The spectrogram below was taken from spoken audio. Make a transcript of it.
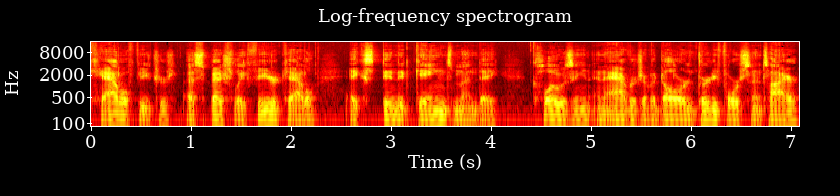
Cattle futures, especially feeder cattle, extended gains Monday, closing an average of $1.34 higher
